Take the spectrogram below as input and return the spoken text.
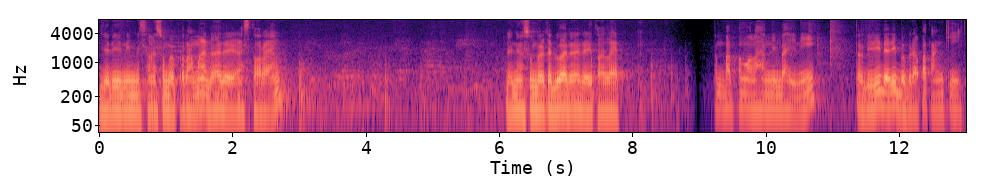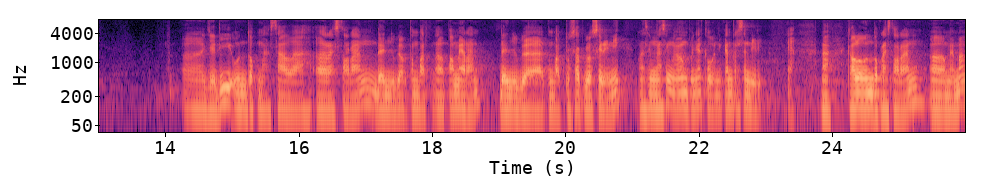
Jadi ini misalnya sumber pertama adalah dari restoran. Dan yang sumber kedua adalah dari toilet. Tempat pengolahan limbah ini terdiri dari beberapa tangki. Uh, jadi untuk masalah uh, restoran dan juga tempat uh, pameran dan juga tempat pusat grosir ini masing-masing memang punya keunikan tersendiri. Nah, kalau untuk restoran uh, memang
